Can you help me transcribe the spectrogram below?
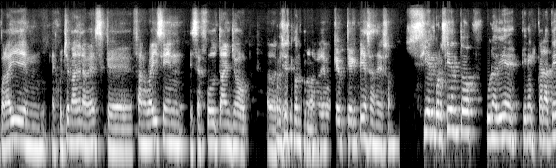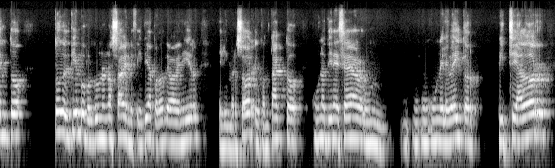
por ahí mm, escuché más de una vez que fundraising is a full-time job. Proceso ¿Qué, ¿Qué, piensas de eso? 100%, uno tiene, tiene que estar atento todo el tiempo porque uno no sabe en definitiva por dónde va a venir el inversor, el contacto. Uno tiene que ser un, elevator picheador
